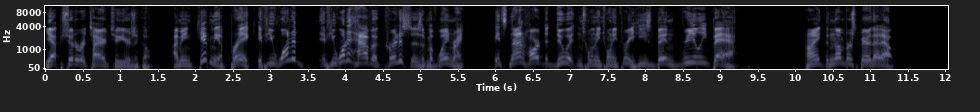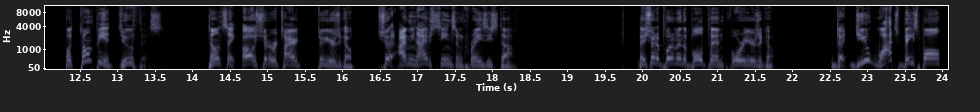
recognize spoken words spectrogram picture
Yep, should have retired 2 years ago. I mean, give me a break. If you want to if you want to have a criticism of Wainwright, it's not hard to do it in 2023. He's been really bad. All right, the numbers bear that out. But don't be a doofus. Don't say, "Oh, should have retired 2 years ago." Should I mean, I've seen some crazy stuff. They should have put him in the bullpen 4 years ago. Do, do you watch baseball?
